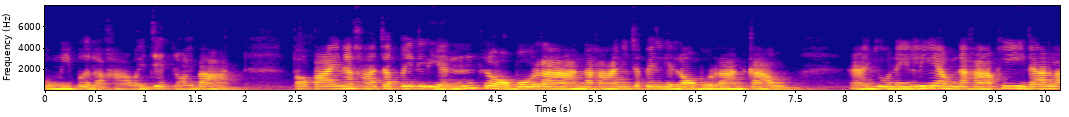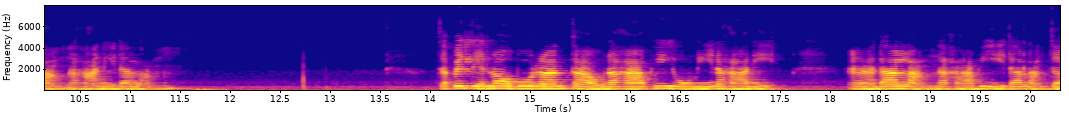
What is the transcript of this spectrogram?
องค์นี้เปิดราคาไว้เจ็ดร้อยบาท ต่อไปนะคะจะเป็นเหรียญหล่อโบราณนะคะอันนี้จะเป็นเหรียญหล่อโบราณเก่าอ่าอยู่ในเลี่ยมนะคะพี่ด้านหลังนะคะนี่ด้านหลัง จะเป็นเหรียญหล่อโบราณเก่านะคะ พี่องค์นี้นะคะนี่อ่าด้านหลังนะคะ พี่ด้านหลังจะ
